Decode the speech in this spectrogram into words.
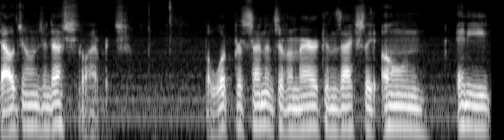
Dow Jones Industrial Average. But what percentage of Americans actually own any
